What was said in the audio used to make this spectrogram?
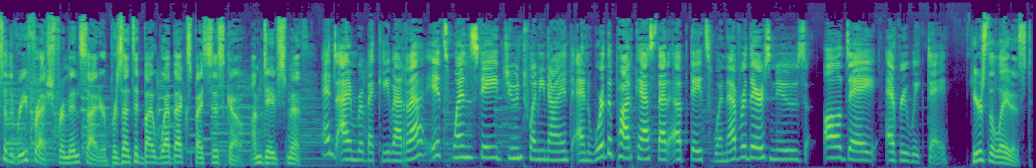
to the refresh from Insider, presented by WebEx by Cisco. I'm Dave Smith. And I'm Rebeca Ibarra. It's Wednesday, June 29th, and we're the podcast that updates whenever there's news all day, every weekday. Here's the latest.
